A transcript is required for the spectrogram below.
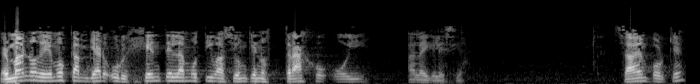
Hermanos, debemos cambiar urgente la motivación que nos trajo hoy a la iglesia. ¿Saben por qué?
